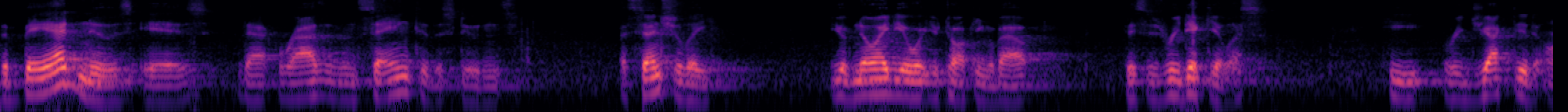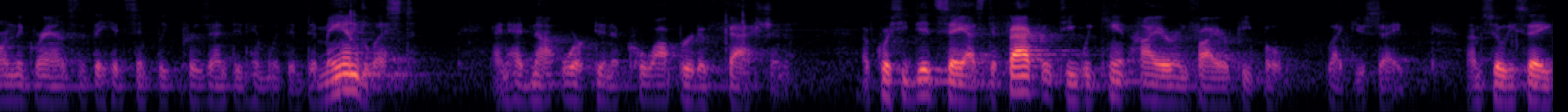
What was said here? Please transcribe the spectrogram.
The bad news is that rather than saying to the students, essentially, you have no idea what you're talking about, this is ridiculous, he rejected on the grounds that they had simply presented him with a demand list and had not worked in a cooperative fashion. Of course, he did say, as to faculty, we can't hire and fire people, like you say. Um, so he say,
